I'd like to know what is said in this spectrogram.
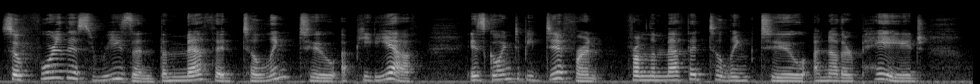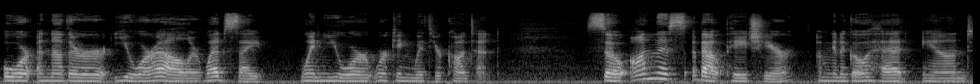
So for this reason, the method to link to a PDF is going to be different from the method to link to another page or another URL or website when you're working with your content. So on this About page here, I'm going to go ahead and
